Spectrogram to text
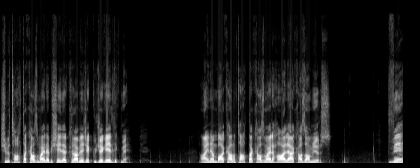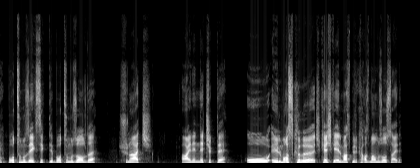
Şimdi tahta kazmayla bir şeyler kırabilecek güce geldik mi? Aynen bakalım tahta kazmayla hala kazamıyoruz. Ve botumuz eksikti. Botumuz oldu. Şunu aç. Aynen ne çıktı? Oo elmas kılıç. Keşke elmas bir kazmamız olsaydı.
